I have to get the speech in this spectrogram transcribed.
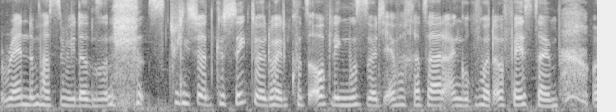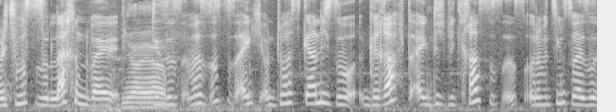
random hast du mir dann so einen Screenshot geschickt, weil du halt kurz auflegen musst, weil ich einfach Ratar angerufen hat auf FaceTime. Und ich musste so lachen, weil Ja, ja. dieses, was ist das eigentlich? Und du hast gar nicht so gerafft eigentlich, wie krass es ist. Oder beziehungsweise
